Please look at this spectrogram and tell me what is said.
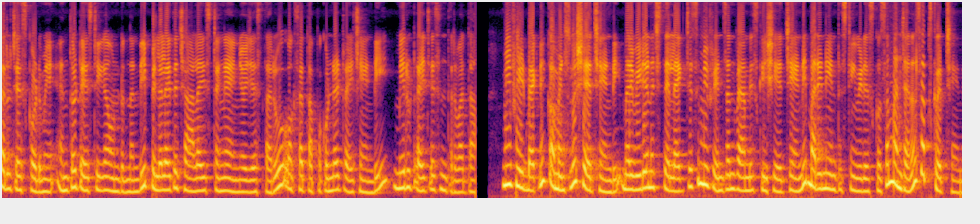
సర్వ్ చేసుకోవడమే. ఎంతో టేస్టీగా ఉంటుందండి. పిల్లలైతే చాలా ఇష్టంగా ఎంజాయ్ చేస్తారు. ఒకసారి తప్పకుండా ట్రై చేయండి. మీరు ట్రై చేసిన తర్వాత మీ ఫీడ్బ్యాక్ని కామెంట్స్లో షేర్ చేయండి. మరి వీడియో నచ్చితే లైక్ చేసి మీ ఫ్రెండ్స్ అండ్ ఫ్యామిలీస్కి షేర్ చేయండి. మరిన్ని ఇంట్రెస్టింగ్ వీడియోస్ కోసం మన ఛానల్ సబ్స్క్రైబ్ చేయండి.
